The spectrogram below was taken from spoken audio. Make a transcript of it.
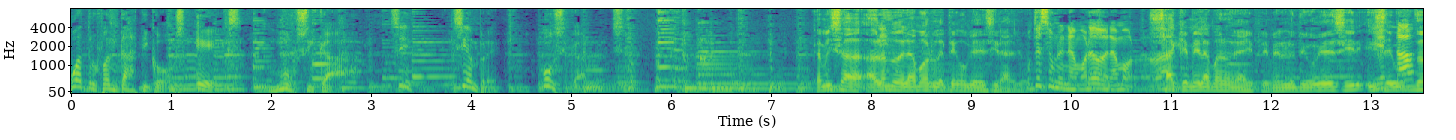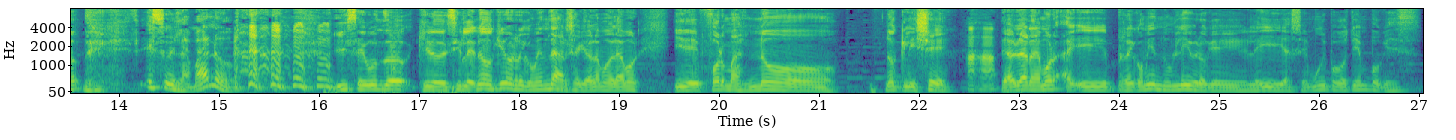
Cuatro Fantásticos es música. Sí, siempre. Música. Camisa, hablando del amor, le tengo que decir algo. Usted es un enamorado del amor, ¿verdad? Sáqueme la mano de ahí, primero le tengo que decir. Y, segundo, ¿eso es la mano? y segundo, quiero decirle, no, quiero recomendar, ya que hablamos del amor, y de formas no, no cliché, Ajá. de hablar de amor, y recomiendo un libro que leí hace muy poco tiempo, que es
